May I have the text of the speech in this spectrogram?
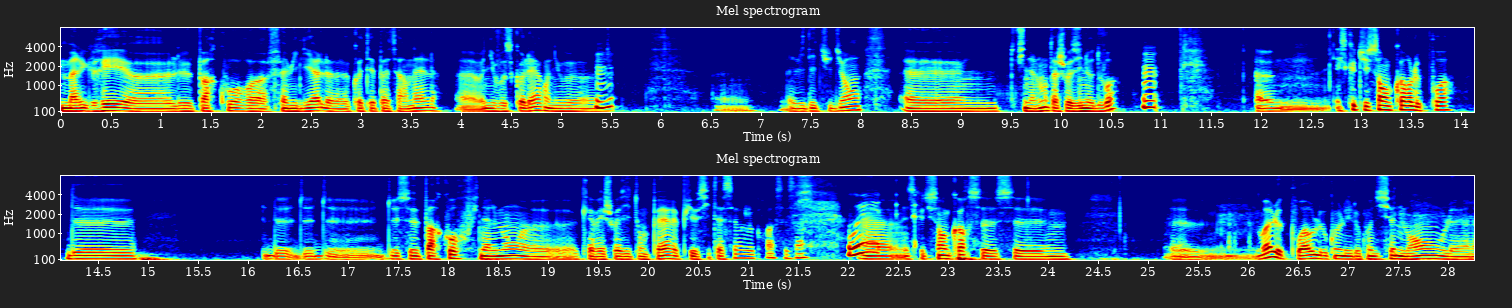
malgré euh, le parcours familial côté paternel, au niveau scolaire, au niveau euh, la vie d'étudiant, euh, finalement, tu as choisi une autre voie. Mm. Euh, Est-ce que tu sens encore le poids de, de, de, de, de ce parcours finalement euh, qu'avait choisi ton père et puis aussi ta sœur, je crois, c'est ça? Euh, Est-ce que tu sens encore ce, ce ouais, le poids ou le, le conditionnement ou le...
